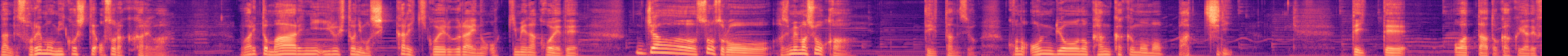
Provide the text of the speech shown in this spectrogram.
なんでそれも見越しておそらく彼は、割と周りにいる人にもしっかり聞こえるぐらいの大きめな声で、じゃあそろそろ始めましょうかって言ったんですよ。この音量の感覚ももうバッチリって言って終わった後楽屋で二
